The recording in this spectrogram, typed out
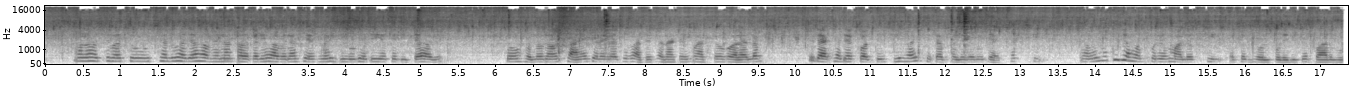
মনে হচ্ছে বাচ্চা উচ্ছালু ভাজা হবে না, তরকারি হবে না, শেষমেশ ডিম ভেজেই ওকে দিতে হবে। তো হলো না ছানে চলে গেছে, ভাতের ছানাটাই মাত্র গড়ালাম। তো দেখা যাক কতদূর কী হয়, সেটা আপনাদের আমি দেখাচ্ছি। মনে হচ্ছে যা হোক করে মা একটা ঝোল করে দিতে পারব।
